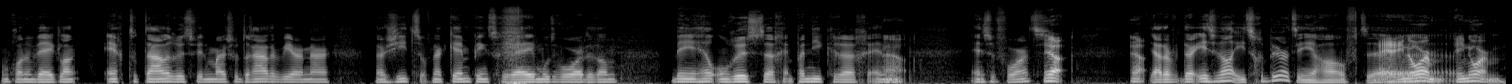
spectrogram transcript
Om gewoon een week lang echt totale rust te vinden. Maar zodra er weer naar, naar Giets of naar campings gereden moet worden, dan ben je heel onrustig en paniekerig en, Ja. enzovoort. Ja. Ja. Ja, er, er is wel iets gebeurd in je hoofd. eh, enorm, enorm.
